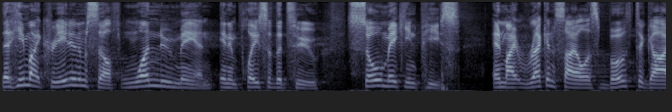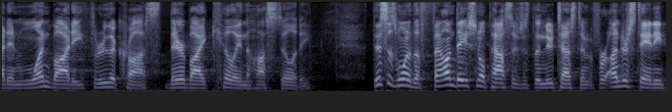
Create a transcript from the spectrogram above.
That he might create in himself one new man, and in place of the two, so making peace, and might reconcile us both to God in one body through the cross, thereby killing the hostility. This is one of the foundational passages of the New Testament for understanding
